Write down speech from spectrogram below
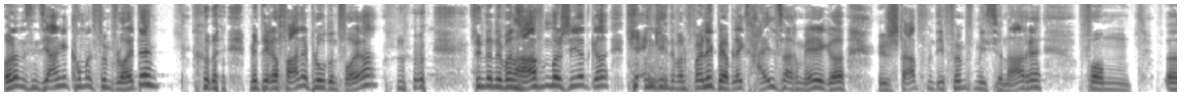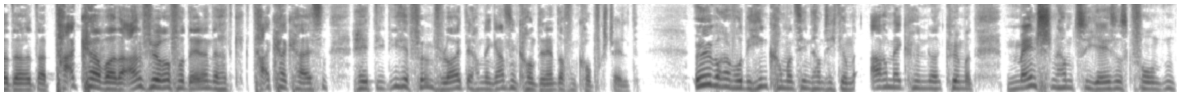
Oder? Dann sind sie angekommen, fünf Leute, mit ihrer Fahne Blut und Feuer, sind dann über den Hafen marschiert, gell? Die Engländer waren völlig perplex, Heilsarmee, gell? Stapfen die fünf Missionare vom, der, der Taka war der Anführer von denen, der hat Taka geheißen. Hey, die, diese fünf Leute haben den ganzen Kontinent auf den Kopf gestellt. Überall, wo die hinkommen sind, haben sich die um Arme gekümmert. Menschen haben zu Jesus gefunden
